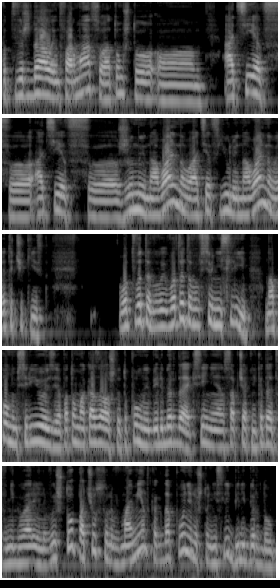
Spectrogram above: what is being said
подтверждала информацию о том, что э, отец, э, отец э, жены Навального, отец Юлии Навального, это чекист. Вот, в это, вот это вы все несли на полном серьезе, а потом оказалось, что это полная белиберда, и Ксения Собчак никогда этого не говорили. Вы что почувствовали в момент, когда поняли, что несли белиберду?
